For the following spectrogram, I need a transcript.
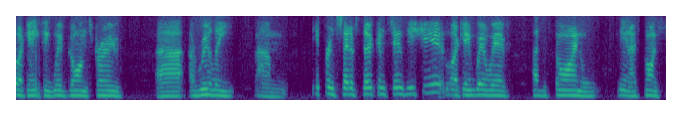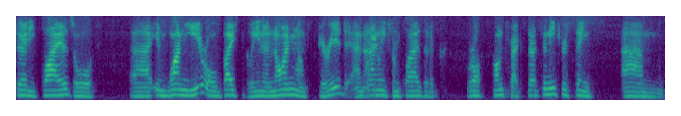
like anything, we've gone through uh, a really um, different set of circumstances this year, like in where we've had to sign, you know, sign 30 players or uh, in one year or basically in a nine month period, and only from players that are off contract. So it's an interesting, um,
